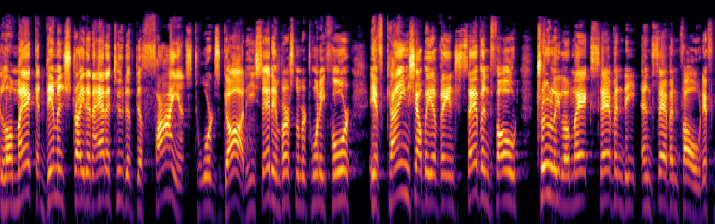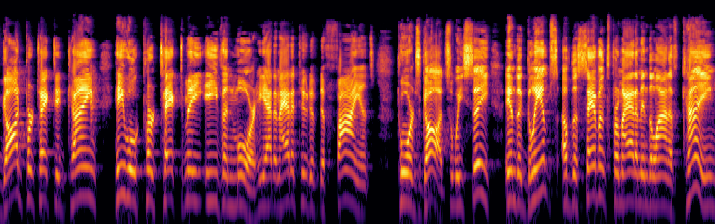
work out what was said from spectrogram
Lamech demonstrated an attitude of defiance towards God. He said in verse number 24, If Cain shall be avenged sevenfold, truly Lamech seventy and sevenfold. If God protected Cain, he will protect me even more. He had an attitude of defiance towards God. So we see in the glimpse of the seventh from Adam in the line of Cain,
